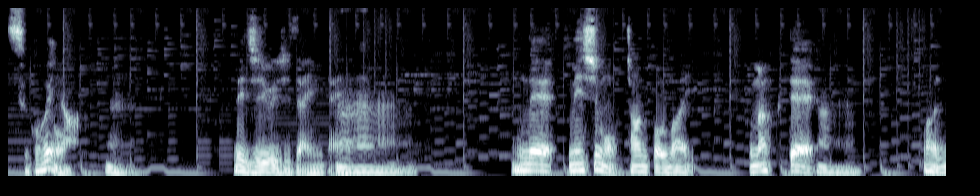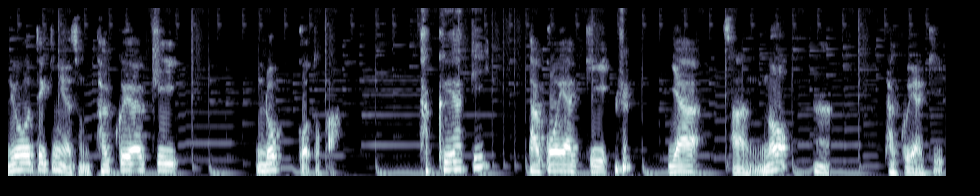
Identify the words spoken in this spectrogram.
すごいな。うん、で、自由自在みたいな。うん、で、飯もちゃんとうまい。うまくて、うん、まあ、量的にはその、たこ焼き6個とか。たこ焼き？たこ焼き屋さんのたこ焼き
